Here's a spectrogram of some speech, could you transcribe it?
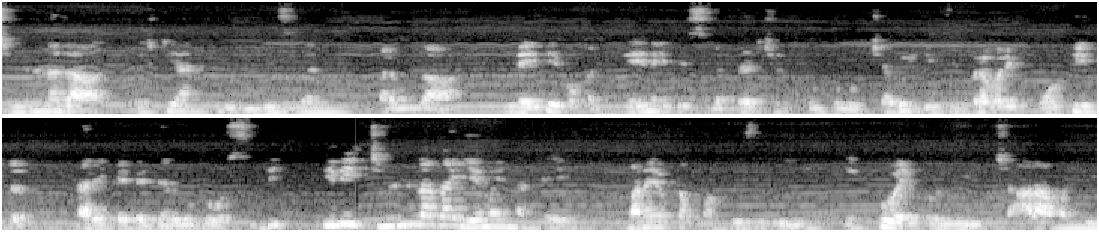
చిన్నగా క్రిస్టియానిటీ రిలీజియన్ పరంగా ఇదైతే ఒక డేని అయితే సెలబ్రేట్ చేసుకుంటూ వచ్చారు. ఇది ఫిబ్రవరి ఫోర్టీన్త్ తారీఖు అయితే జరుగుతూ వస్తుంది. ఇది చిన్నగా ఏమైందంటే మన యొక్క పబ్లిసిటీ ఎక్కువైపోయి చాలా మంది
